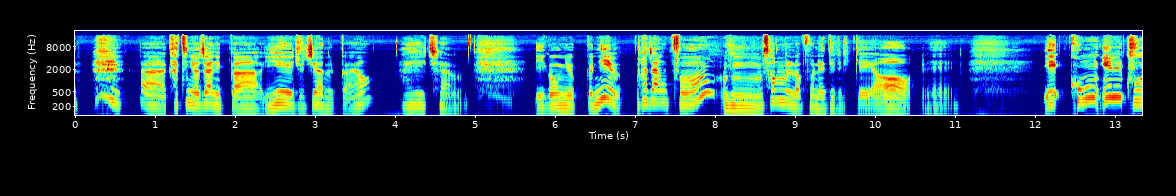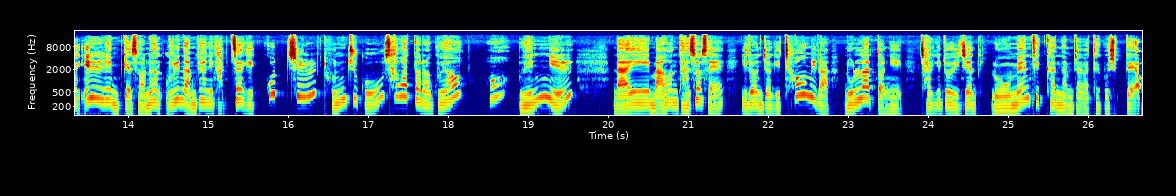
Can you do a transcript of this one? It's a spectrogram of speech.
아, 같은 여자니까 이해해 주지 않을까요? 아이, 참. 2069님, 화장품, 음, 선물로 보내드릴게요. 네. 이 0191님께서는 우리 남편이 갑자기 꽃을 돈 주고 사왔더라고요. 어? 웬일? 나이 45에 이런 적이 처음이라 놀랐더니 자기도 이젠 로맨틱한 남자가 되고 싶대요.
